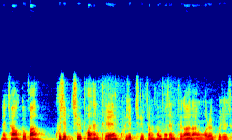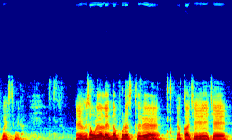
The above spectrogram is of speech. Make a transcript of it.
네, 정확도가 97%, 97.3%가 나온 것을 보실 수가 있습니다. 네, 여기서 우리가 random forest를 몇 가지 이제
